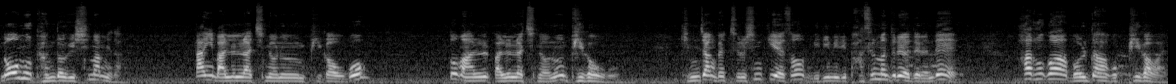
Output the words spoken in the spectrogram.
너무 변덕이 심합니다. 땅이 말릴라 치면은 비가 오고 또 말, 말릴라 치면은 비가 오고 김장 배추를 심기 위해서 미리미리 밭을 만들어야 되는데 하루가 멀다 하고 비가 와요.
